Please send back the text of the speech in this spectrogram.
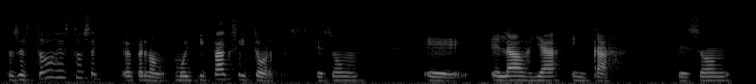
Entonces todos estos, eh, perdón, multipacks y tortas, que son eh, helados ya en caja, que son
